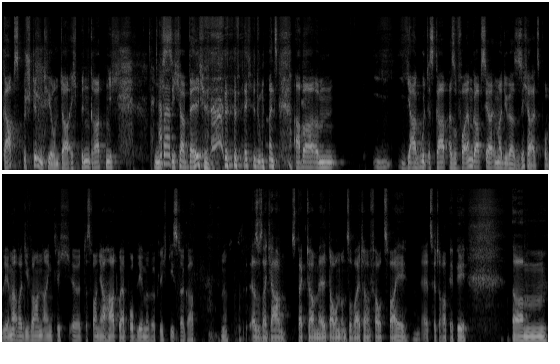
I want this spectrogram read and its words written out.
gab's bestimmt hier und da. Ich bin gerade nicht nicht aber, sicher, welche, welche du meinst. Aber ähm, ja, gut, es gab, also vor allem gab es ja immer diverse Sicherheitsprobleme, aber die waren eigentlich, äh, das waren ja Hardware-Probleme wirklich, die es da gab. Ne? Also seit Jahren. Spectre, Meltdown und so weiter, V2 etc. pp. Ähm,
